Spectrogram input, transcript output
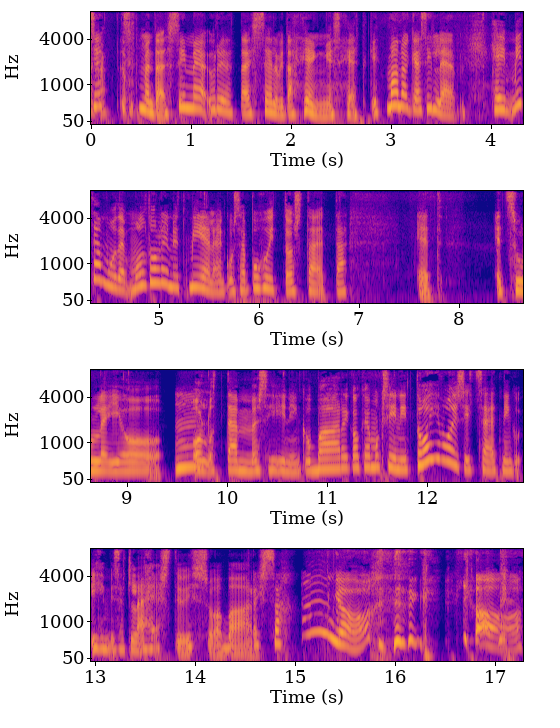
Sitten sit mentäisiin sinne ja yritettäisiin selvitä hengissä hetki. Mä en oikein silleen, Hei, mitä muuten, mulla tuli nyt mieleen, kun sä puhuit tosta, että et, et sulle ei ole Mm. mm. ollut tämmöisiä niinku baarikokemuksia, niin toivoisit sä, että niinku ihmiset lähestyis sua baarissa? joo, joo,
